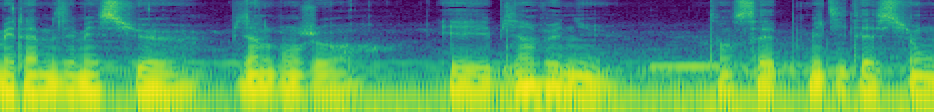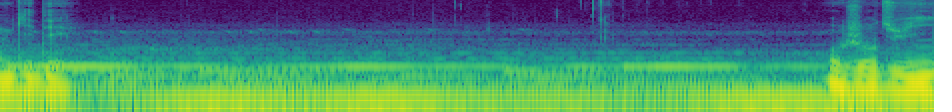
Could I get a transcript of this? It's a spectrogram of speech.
Mesdames et messieurs, bien le bonjour et bienvenue dans cette méditation guidée. Aujourd'hui,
